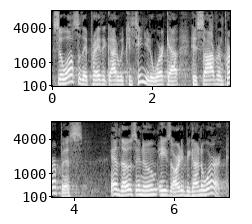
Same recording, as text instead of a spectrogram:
So also they pray that God would continue to work out his sovereign purpose and those in whom he's already begun to work.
